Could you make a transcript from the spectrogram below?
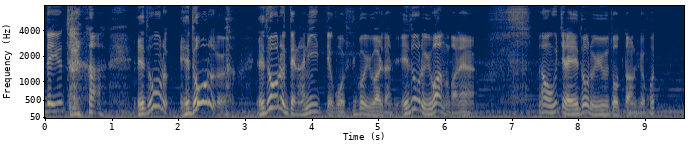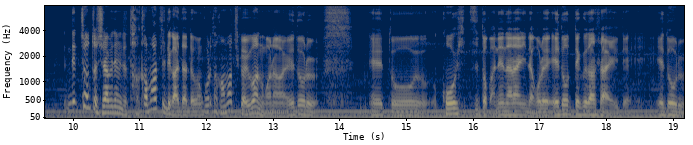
で言ったらエドールエドール？エドール って何？ってこうすごい言われたんですけどエドール言わんのかね？なんかうちらエドール言うとったんですけどこでちょっと調べてみて高松って書いてあったからこれ高松か言わんのかな？エドール。えっ、ー、と皇室とかね習いにだこれ江戸ってくださいって。エドル。う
